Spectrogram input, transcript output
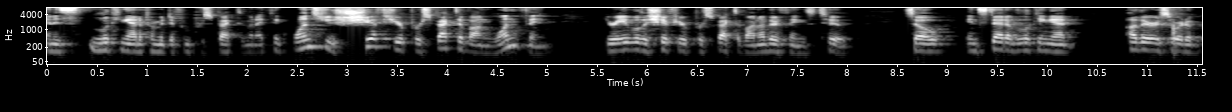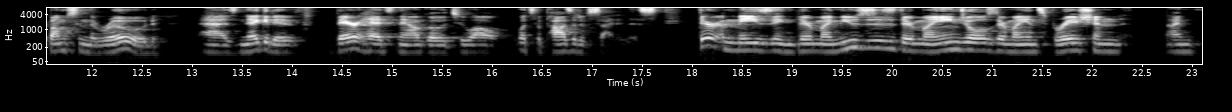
and is looking at it from a different perspective. And I think once you shift your perspective on one thing, you're able to shift your perspective on other things too. So instead of looking at other sort of bumps in the road as negative, their heads now go to, oh, what's the positive side of this? They're amazing. They're my muses. They're my angels. They're my inspiration. I'm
